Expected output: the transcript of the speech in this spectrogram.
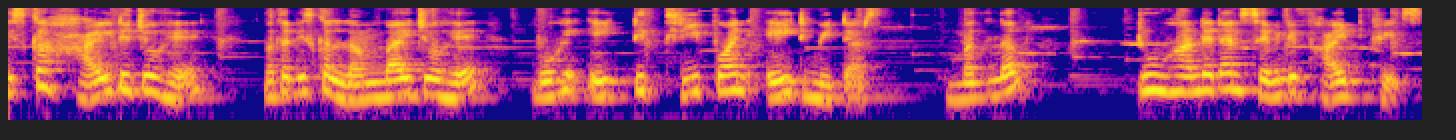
इसका हाइट जो है मतलब इसका लंबाई जो है वो है 83.8 मीटर्स मतलब 275 फीट्स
